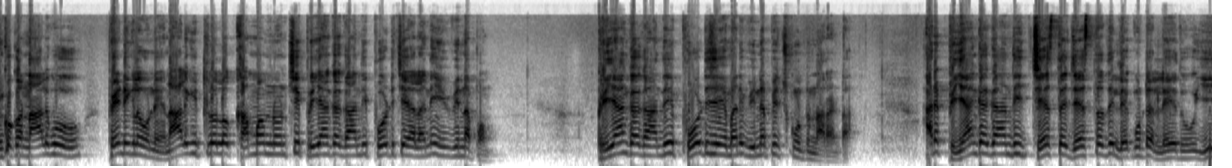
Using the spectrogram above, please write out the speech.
ఇంకొక నాలుగు పెండింగ్లో ఉన్నాయి. నాలుగిట్లలో ఖమ్మం నుంచి ప్రియాంక గాంధీ పోటీ చేయాలని విన్నపం. ప్రియాంక గాంధీ పోటీ చేయమని విన్నపించుకుంటున్నారంట. అరే ప్రియాంక గాంధీ చేస్తే చేస్తుంది లేకుంటే లేదు. ఈ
